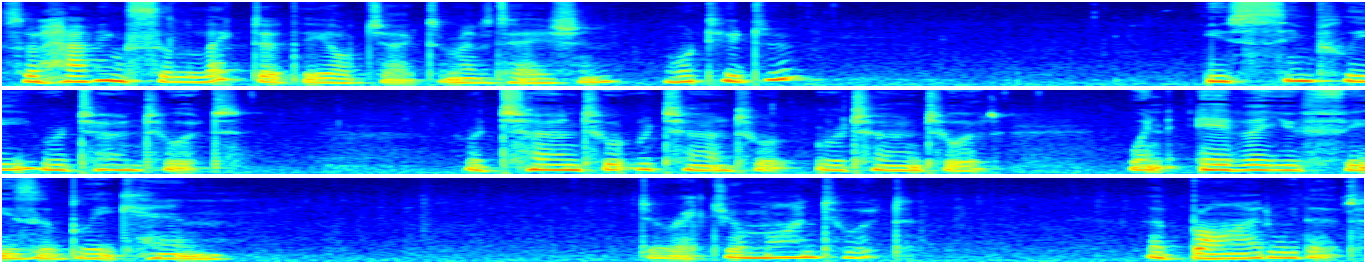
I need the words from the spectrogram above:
So, having selected the object of meditation, what do you do? You simply return to it. Return to it, return to it, return to it whenever you feasibly can. Direct your mind to it. Abide with it.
